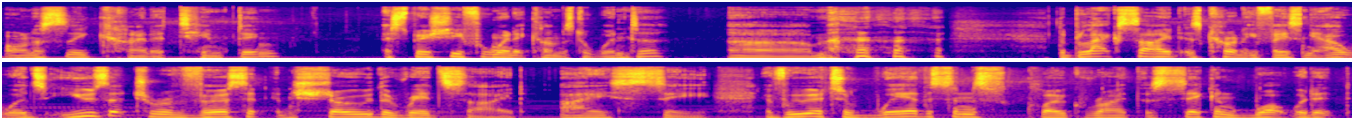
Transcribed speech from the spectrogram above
honestly kind of tempting, especially for when it comes to winter. Um, The black side is currently facing outwards. Use it to reverse it and show the red side. I see. If we were to wear the Sin's cloak right this second, what would it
